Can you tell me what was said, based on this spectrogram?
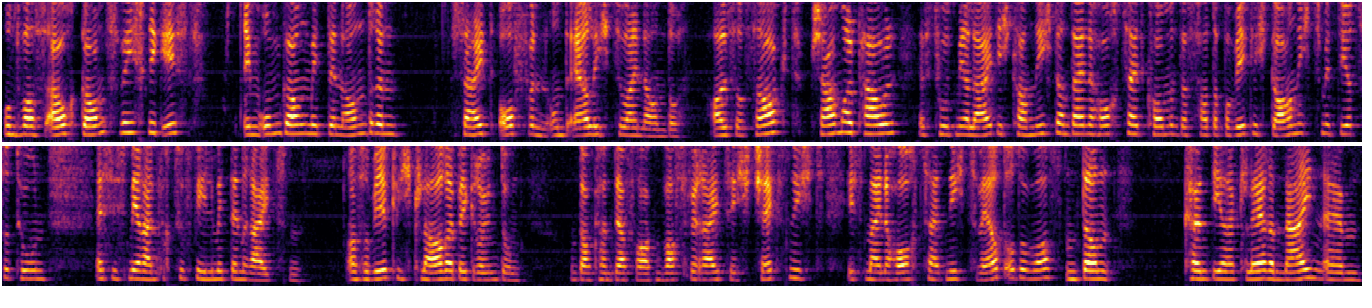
Und was auch ganz wichtig ist, im Umgang mit den anderen, seid offen und ehrlich zueinander. Also sagt, schau mal Paul, es tut mir leid, ich kann nicht an deine Hochzeit kommen, das hat aber wirklich gar nichts mit dir zu tun, es ist mir einfach zu viel mit den Reizen. Also wirklich klare Begründung. Und dann könnte er fragen, was für Reize, ich check's nicht, ist meine Hochzeit nichts wert oder was? Und dann könnt ihr erklären, nein, ähm,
